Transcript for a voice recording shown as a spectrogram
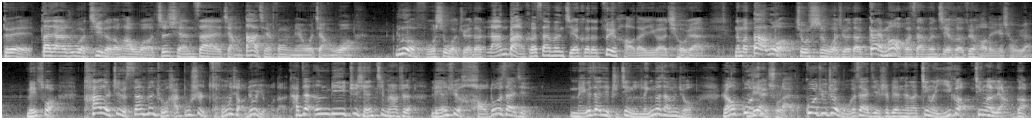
对，大家如果记得的话，我之前在讲大前锋里面，我讲过，乐福是我觉得篮板和三分结合的最好的一个球员。那么大洛就是我觉得盖帽和三分结合最好的一个球员。没错，他的这个三分球还不是从小就有的，他在 NBA 之前基本上是连续好多赛季，每个赛季只进零个三分球，然后过去练出来的过去这五个赛季是变成了进了一个，进了两个，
